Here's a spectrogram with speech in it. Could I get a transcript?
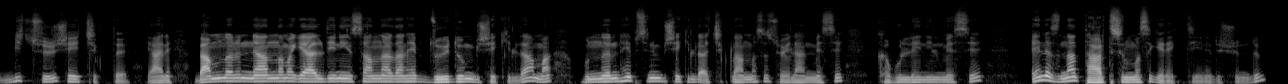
bir sürü şey çıktı. Yani ben bunların ne anlama geldiğini insanlardan hep duyduğum bir şekilde ama bunların hepsinin bir şekilde açıklanması, söylenmesi, kabullenilmesi en azından tartışılması gerektiğini düşündüm.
